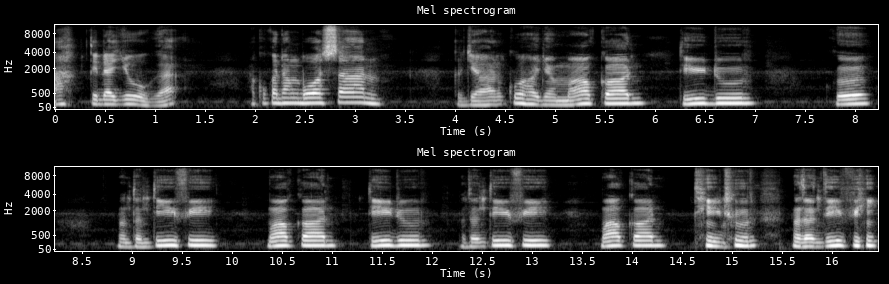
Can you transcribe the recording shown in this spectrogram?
Ah tidak juga. Aku kadang bosan. Kerjaanku hanya makan tidur ke nonton TV makan tidur nonton TV makan tidur nonton TV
